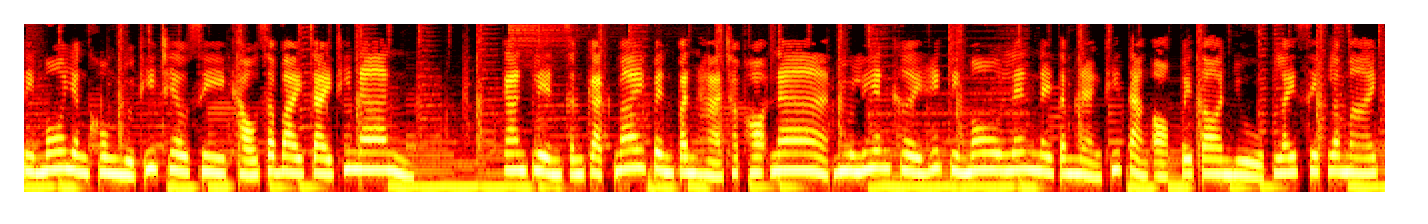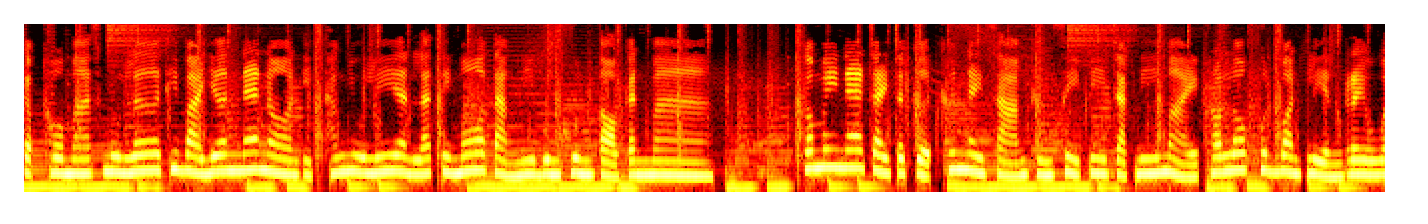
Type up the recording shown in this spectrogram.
ติโมยังคงอยู่ที่เชลซีเขาสบายใจที่นั่น การเปลี่ยนสังกัดไม่เป็นปัญหาเฉพาะหน้า ยูเลียนเคยให้ติโมเล่นในตำแหน่งที่ต่างออกไปตอนอยู่ไลซิกละไม้กับโทมัสมูลเลอร์ที่บาเยิร์นแน่นอนอีกทั้งยูเลียนและติโมต่างมีบุญคุณต่อกันมา ก็ไม่แน่ใจจะเกิดขึ้นใน 3-4 ปีจากนี้ไหม เพราะโลกฟุตบอลเปลี่ยนเร็วแว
